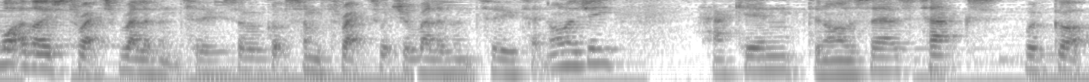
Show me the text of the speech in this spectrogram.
what are those threats relevant to? So we've got some threats which are relevant to technology, hacking, denial of service attacks. We've got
